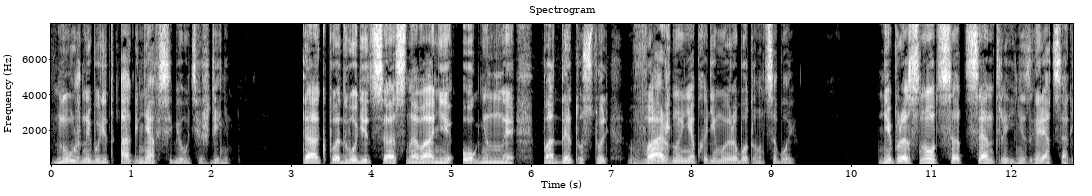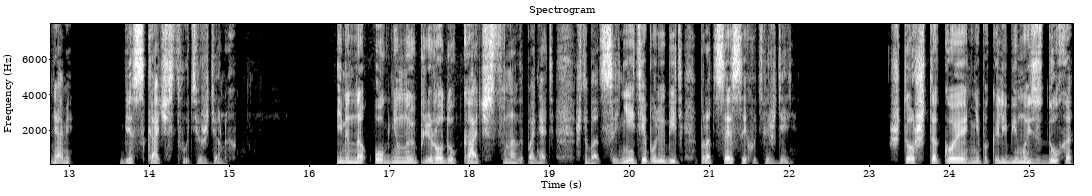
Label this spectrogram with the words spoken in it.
нужный будет огня в себе утверждением. Так подводится основание огненное под эту столь важную и необходимую работу над собой. Не проснутся центры и не загорятся огнями без качеств утвержденных. Именно огненную природу качества надо понять, чтобы оценить и полюбить процесс их утверждения. Что ж такое непоколебимость духа,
